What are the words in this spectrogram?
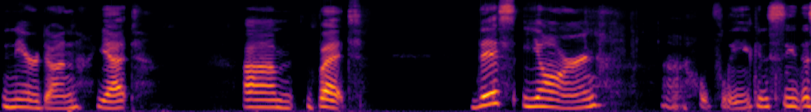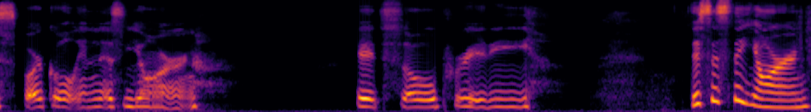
near done yet. Um, but this yarn, uh, hopefully you can see the sparkle in this yarn. It's so pretty. This is the yarn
